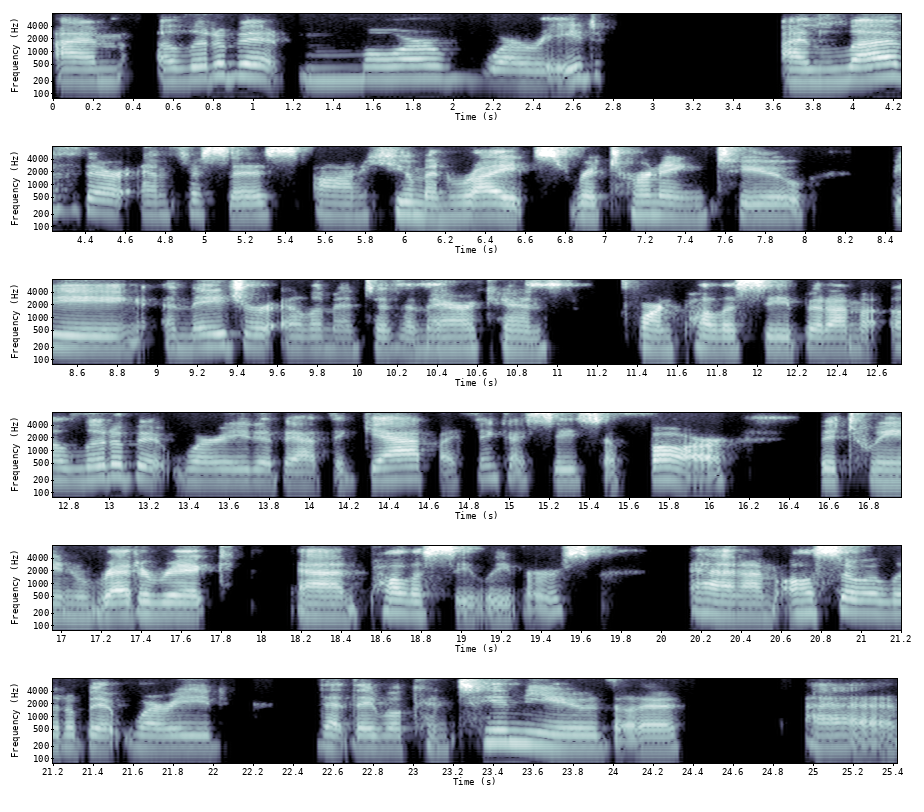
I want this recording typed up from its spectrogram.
I'm a little bit more worried. I love their emphasis on human rights returning to being a major element of American foreign policy, but I'm a little bit worried about the gap I think I see so far between rhetoric and policy levers. And I'm also a little bit worried that they will continue the uh,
